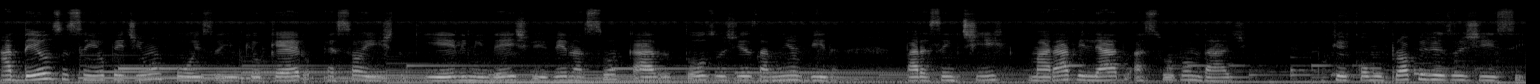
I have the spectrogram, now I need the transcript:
A Deus o Senhor pediu uma coisa, e o que eu quero é só isto: que Ele me deixe viver na sua casa todos os dias da minha vida, para sentir maravilhado a sua bondade, porque, como o próprio Jesus disse,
